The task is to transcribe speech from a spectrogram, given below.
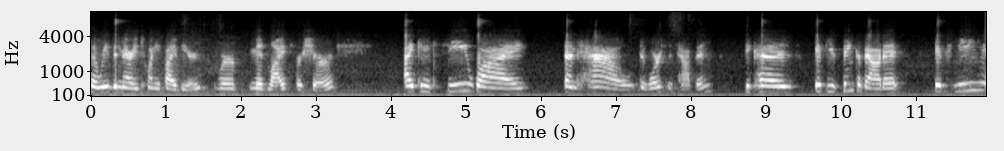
So we've been married 25 years. We're midlife for sure. I can see why and how divorces happen because if you think about it, if he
